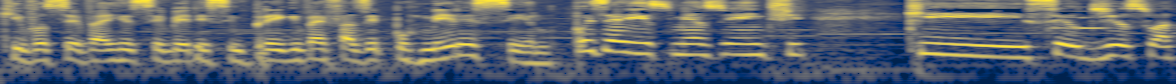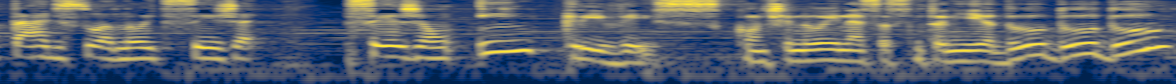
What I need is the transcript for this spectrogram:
que você vai receber esse emprego e vai fazer por merecê-lo. Pois é isso, minha gente. Que seu dia, sua tarde, sua noite seja sejam incríveis. Continue nessa sintonia do, do, do,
